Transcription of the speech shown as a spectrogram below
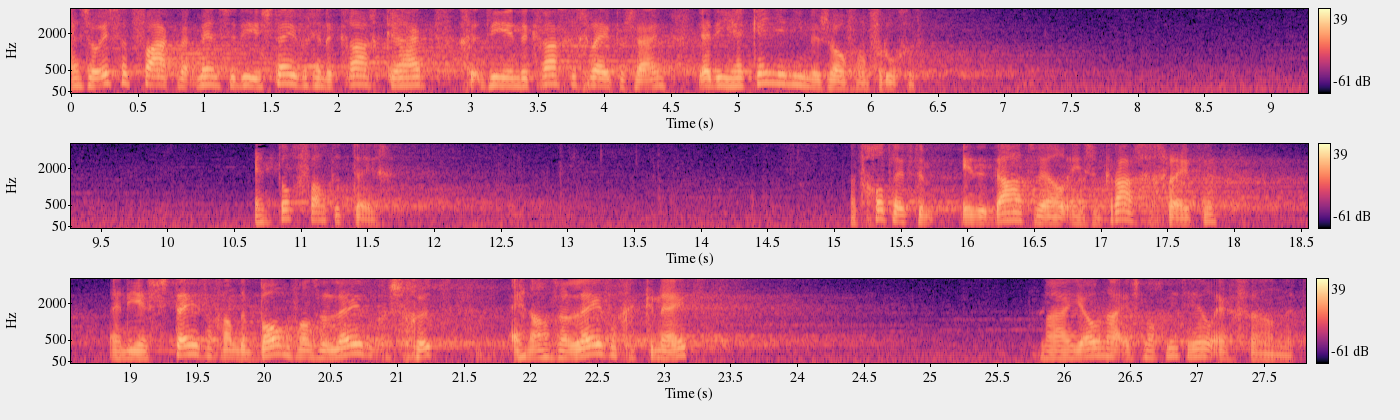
En zo is het vaak met mensen die je stevig in de kraag grijpt, die in de kraag gegrepen zijn. Ja, die herken je niet meer zo van vroeger. En toch valt het tegen. Want God heeft hem inderdaad wel in zijn kraag gegrepen. En die heeft stevig aan de boom van zijn leven geschud. En aan zijn leven gekneed. Maar Jona is nog niet heel erg veranderd.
